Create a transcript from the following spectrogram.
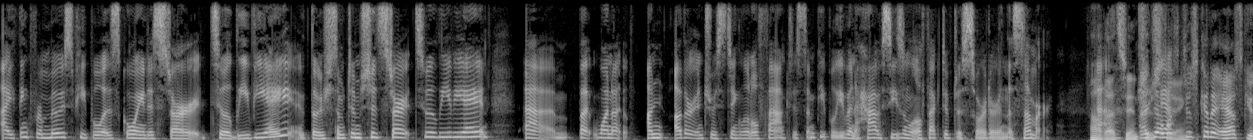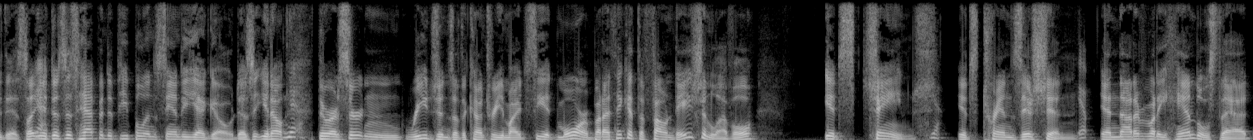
I think for most people is going to start to alleviate. Those symptoms should start to alleviate. Um, but one other interesting little fact is some people even have seasonal affective disorder in the summer. Oh, that's interesting. I, was just going to ask you this. Like, yeah. Does this happen to people in San Diego? Does it, you know, yeah. there are certain regions of the country you might see it more, but I think at the foundation level, it's change, yeah. it's transition, yep. and not everybody handles that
